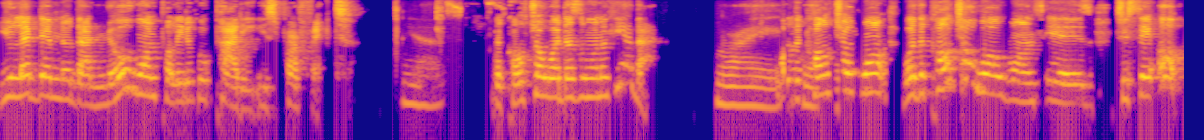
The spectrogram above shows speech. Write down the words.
You let them know that no one political party is perfect. Yes. The culture war doesn't want to hear that. Right. What the culture war, what the culture war wants is to say, "Oh,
